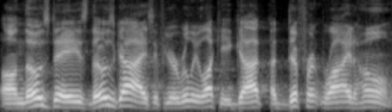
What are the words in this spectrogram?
on those days, those guys, if you're really lucky, got a different ride home.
